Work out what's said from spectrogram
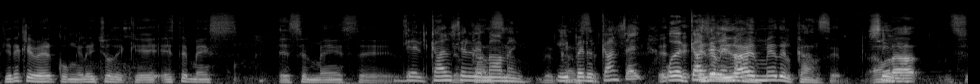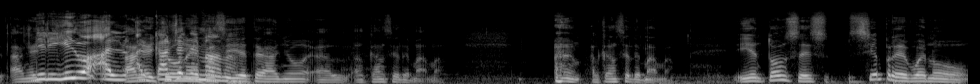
Tiene que ver con el hecho de que este mes es el mes eh, Del cáncer del de del Y, pero el cáncer. o del cáncer en de realidad mama. es mes del cáncer. Sí. Ahora han hecho- Dirigido al, han al hecho cáncer de mama. este año al, al cáncer de mama. al cáncer de mama. Y entonces, siempre es bueno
